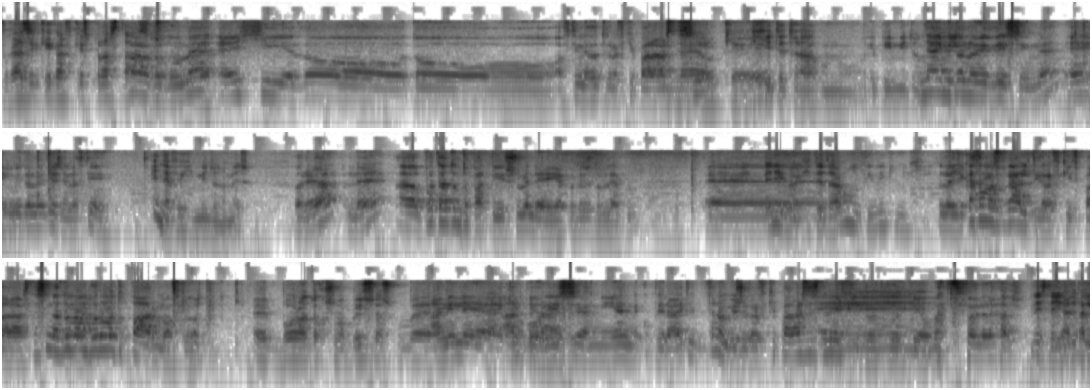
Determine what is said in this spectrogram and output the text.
βγάζει και γραφικές Πάμε παραστάσεις. να το ας πούμε. δούμε. Έχει εδώ το... Αυτή είναι εδώ τη γραφική παράσταση. Ναι, οκ. Έχει τετράγωνο ημιτόνων. Μια ημιτονοειδής είναι. Ε, ημιτονοειδής είναι αυτή. Ε, ναι, αφού έχει ημίτονα μέσα. Ωραία, ναι. Α, Οπότε όταν το πατήσουμε, ναι, οι ακροατές δεν το βλέπουν. Ε, Ε, ναι, έχει τετράγωνο ημιτόνων, όχι. Λογικά θα μας βγάλει τη γραφική της παράσταση, να δούμε αν μπορούμε να το πάρουμε αυτό. Ε, μπορώ να το χρησιμοποιήσω ας πούμε. Αν, είναι, αν copyrighted. μπορείς, αν είναι copyrighted, δεν νομίζω, η γραφική παράσταση δεν Ε, έχει το το δικαίωμα της φανεράς. Ναι, στα Ναι, ίδια τα δεν έχεις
